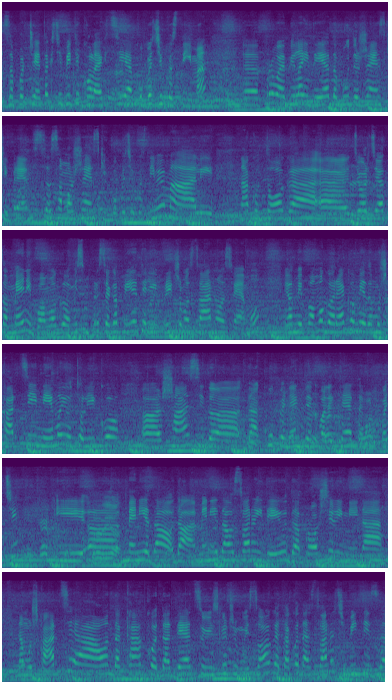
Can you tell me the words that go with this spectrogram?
Za početak će biti kolekcija kupaćih kostima. E, prvo je bila ideja da bude ženski brend sa samo ženskim kupaćim kostimima, ali nakon toga e, Đorđe je to meni pomogao. Mi smo pre svega prijatelji i pričamo stvarno o svemu. I on mi je pomogao, rekao mi je da muškarci nemaju toliko e, šansi da, da kupe negde kvalitetan kupaći. I meni je dao, da, meni je dao stvarno ideju da proširim i na, na muškarce, a onda kako da decu isključimo iz toga, tako da stvarno će biti za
